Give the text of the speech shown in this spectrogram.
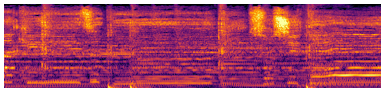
は気づく。そして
